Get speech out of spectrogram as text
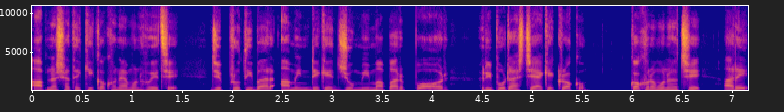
আপনার সাথে কি কখনো এমন হয়েছে যে প্রতিবার আমিন ডেকে জমি মাপার পর রিপোর্ট আসছে এক এক রকম? কখনো মনে হচ্ছে, আরে,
